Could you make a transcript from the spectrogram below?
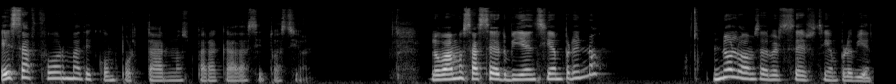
esa forma de comportarnos para cada situación. ¿Lo vamos a hacer bien siempre? No. No lo vamos a ver ser siempre bien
